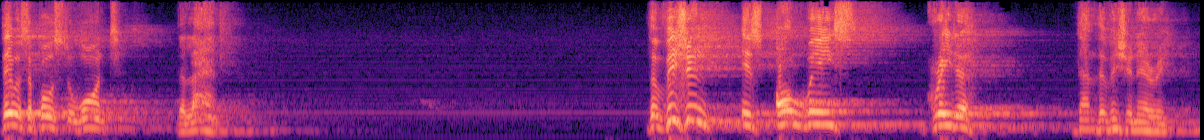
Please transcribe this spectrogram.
They were supposed to want the land. The vision is always greater than the visionary.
